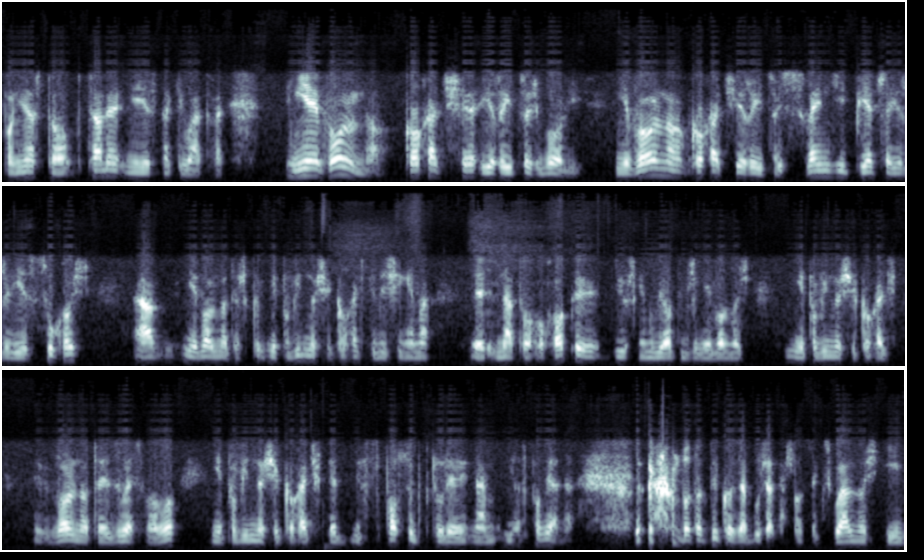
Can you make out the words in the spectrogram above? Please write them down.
ponieważ to wcale nie jest takie łatwe. Nie wolno kochać się, jeżeli coś boli. Nie wolno kochać się, jeżeli coś swędzi, piecze, jeżeli jest suchość, a nie wolno też, nie powinno się kochać, kiedy się nie ma na to ochoty. Już nie mówię o tym, że nie wolność, nie powinno się kochać wolno, to jest złe słowo. Nie powinno się kochać wtedy w sposób, który nam nie odpowiada, bo to tylko zaburza naszą seksualność i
